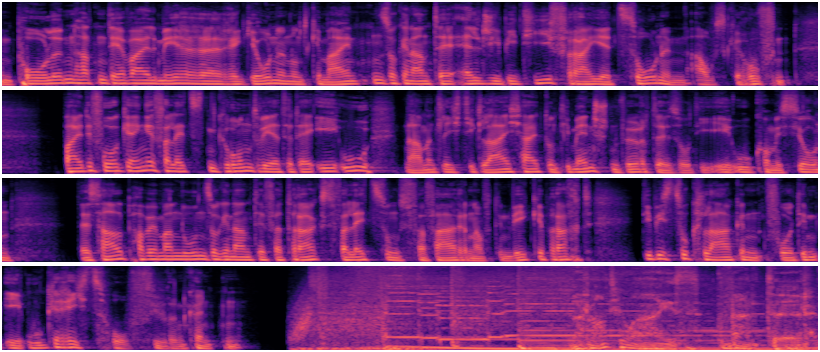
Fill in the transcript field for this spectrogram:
In Polen hatten derweil mehrere Regionen und Gemeinden sogenannte LGBT-freie Zonen ausgerufen. Beide Vorgänge verletzten Grundwerte der EU, namentlich die Gleichheit und die Menschenwürde, so die EU-Kommission. Deshalb habe man nun sogenannte Vertragsverletzungsverfahren auf den Weg gebracht, die bis zu Klagen vor dem EU-Gerichtshof führen könnten. Radio 1 Wetter.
